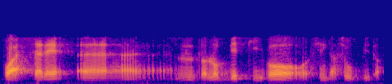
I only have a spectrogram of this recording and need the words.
può essere eh, l'obiettivo sin da subito.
